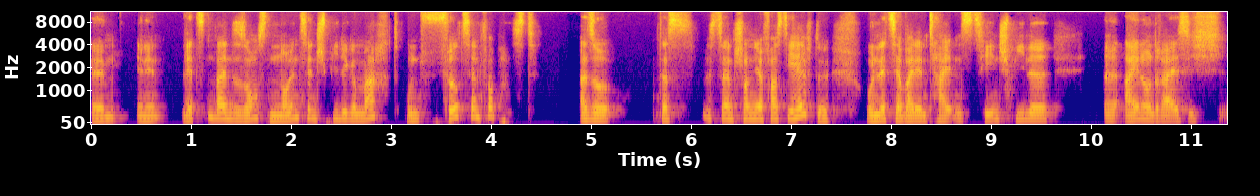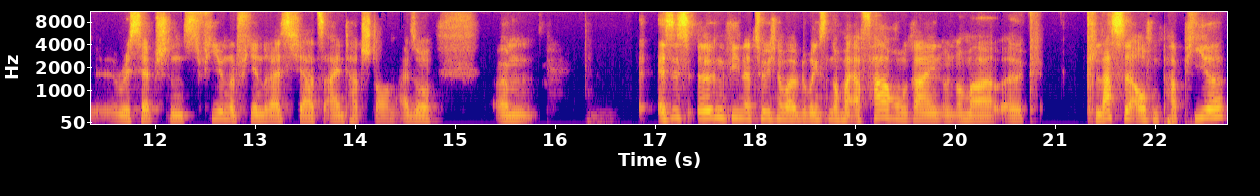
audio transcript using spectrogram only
Ähm, in den letzten beiden Saisons 19 Spiele gemacht und 14 verpasst. Also das ist dann schon ja fast die Hälfte. Und letztes Jahr bei den Titans 10 Spiele, äh, 31 Receptions, 434 Yards, ein Touchdown. Also ähm, es ist irgendwie natürlich nochmal, du bringst nochmal Erfahrung rein und nochmal äh, Klasse auf dem Papier,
